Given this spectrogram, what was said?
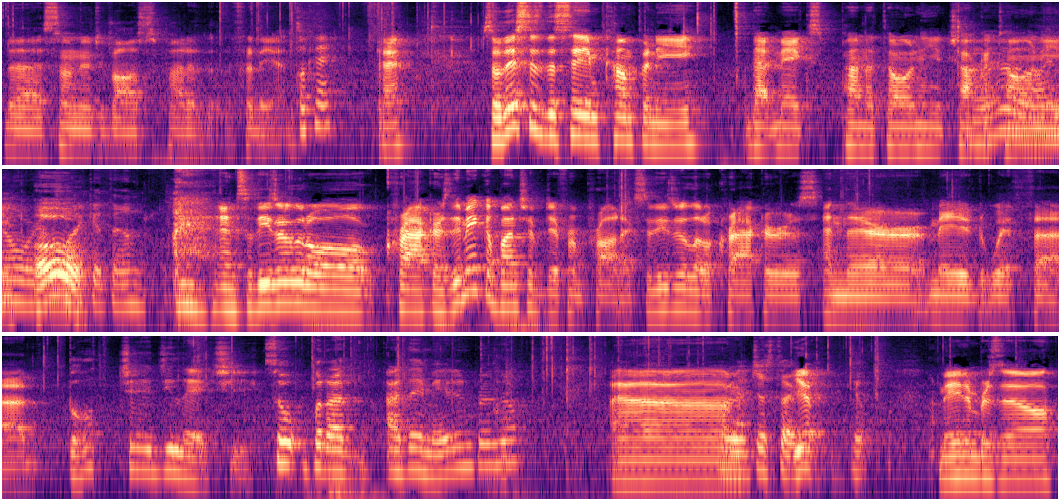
the Sonuji balls part of the, for the end. Okay. Okay. So this is the same company that makes panettone, Oh, I chocolate, know where Oh. you like it then. and so these are little crackers. They make a bunch of different products. So these are little crackers, and they're made with uh, dulce de leche. So, but are, are they made in Brazil? Um, or just a, yep, Yep. Made in Brazil.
